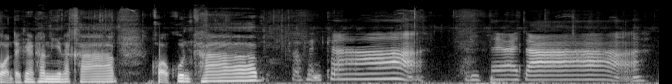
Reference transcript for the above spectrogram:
ก่อนแต่เพียงเท่านี้นะครับ ขอบคุณครับ ขอบคุณค่ะ ดีใจจ้า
